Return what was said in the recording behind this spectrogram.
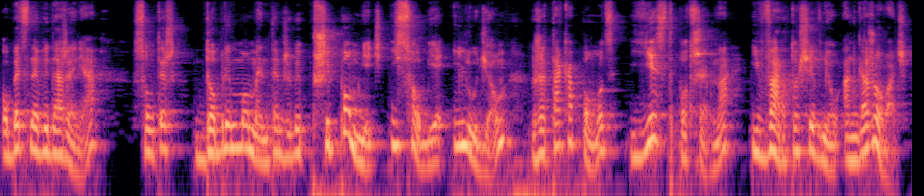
obecne wydarzenia są też dobrym momentem, żeby przypomnieć i sobie, i ludziom, że taka pomoc jest potrzebna i warto się w nią angażować.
